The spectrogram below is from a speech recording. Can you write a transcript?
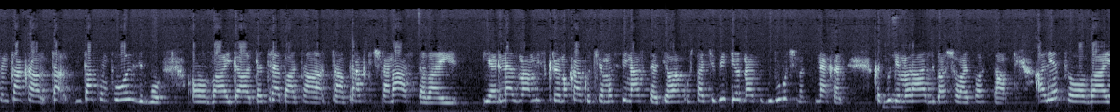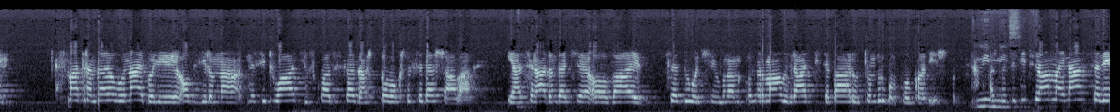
sam taka, ta, u takvom pozivu ovaj, da, da treba ta, ta praktična nastava i jer ne znam iskreno kako ćemo svi nastaviti ovako šta će biti od nas u budućnosti nekad kad budemo radili baš ovaj posao. Ali eto ovaj, smatram da je ovo najbolje obzirom na, na situaciju u skladu svega što, ovog što se dešava. Ja se nadam da će ovaj, sve doći u, u normalu i vratiti se bar u tom drugom polgodištu. A što se tiče online nastave,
